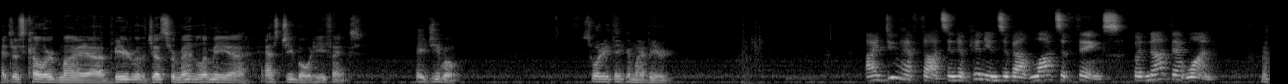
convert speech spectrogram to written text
I just colored my uh, beard with Just for Men. Let me uh, ask Jibo what he thinks. Hey, Jibo. So, what do you think of my beard? I do have thoughts and opinions about lots of things, but not that one.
